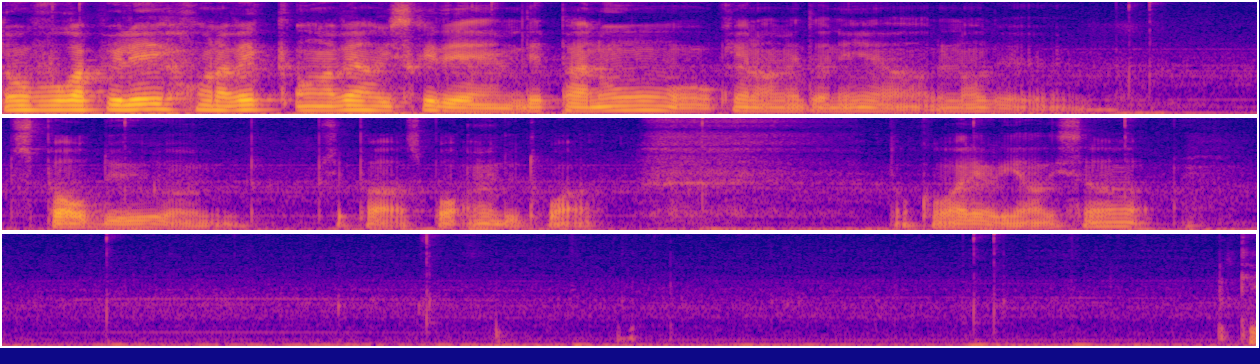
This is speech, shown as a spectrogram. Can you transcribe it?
Donc vous vous rappelez, on avait, on avait enregistré des, panneaux auxquels on avait donné euh, le nom de Sport 2, euh, je sais pas, Sport 1, 2, 3. Donc on va aller regarder ça. Ok.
